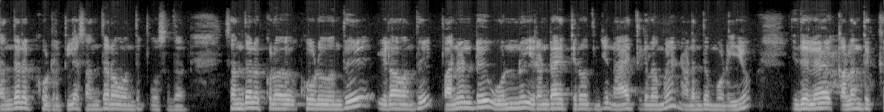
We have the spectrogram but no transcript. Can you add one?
சந்தனக்கூடு இருக்கு இல்லையா? சந்தனம் வந்து பூசுதல். சந்தன கூடு வந்து விழா வந்து பன்னெண்டு ஒன்று இரண்டாயிரத்தி இருபத்தஞ்சி ஞாயிற்றுக்கிழமை நடந்து முடியும். இதில் கலந்துக்க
